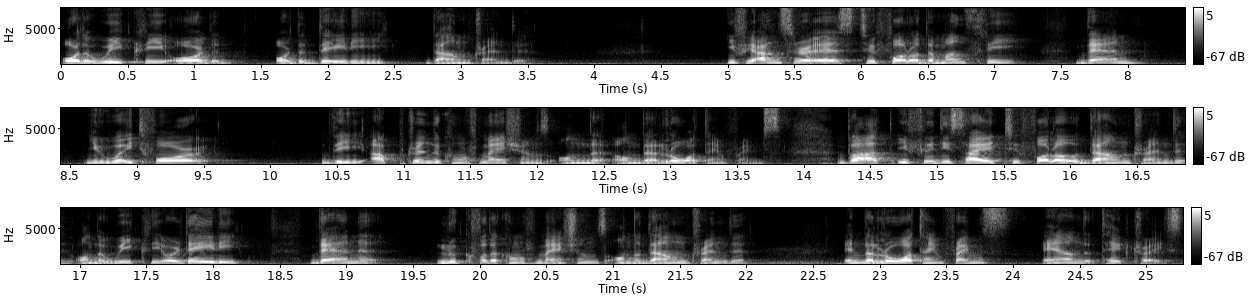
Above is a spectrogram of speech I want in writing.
or the weekly or the, or the daily downtrend? If your answer is to follow the monthly, then you wait for the uptrend confirmations on the on the lower time frames. But if you decide to follow downtrend on the weekly or daily, then look for the confirmations on the downtrend in the lower time frames and take trades.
